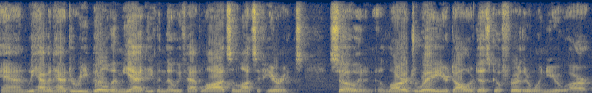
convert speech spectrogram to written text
and we haven't had to rebuild them yet, even though we've had lots and lots of hearings. So, in a large way, your dollar does go further when you are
